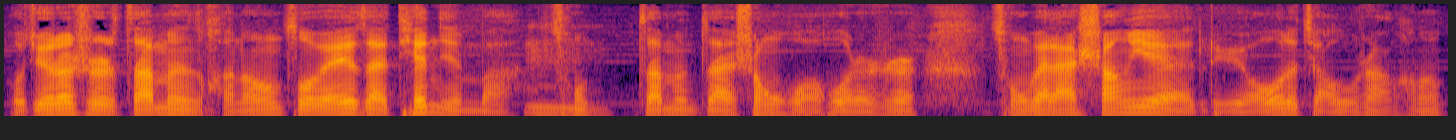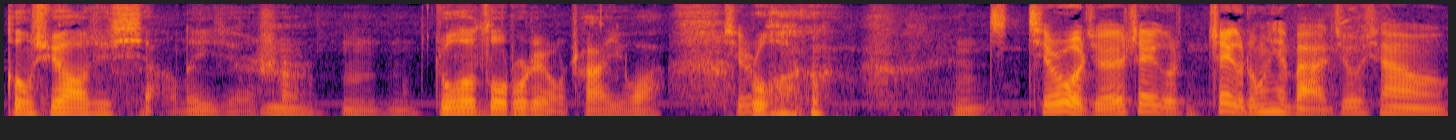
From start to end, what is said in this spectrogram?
我觉得是咱们可能作为在天津吧，嗯从咱们在生活或者是从未来商业旅游的角度上，可能更需要去想的一些事儿。嗯嗯嗯，如何做出这种差异化？其实如何？其实我觉得这个这个东西吧，就像，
